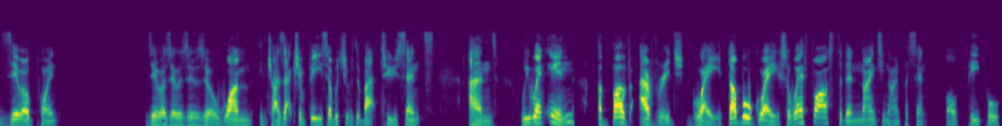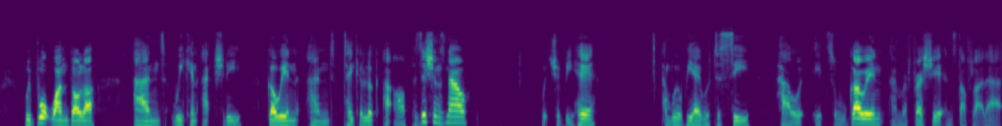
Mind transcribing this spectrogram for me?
0.00001 in transaction fee, so which was about 2 cents and we went in above average Gwei, double Gwei. So we're faster than 99% of people. We brought $1 and we can actually go in and take a look at our positions now which should be here. And we'll be able to see how it's all going and refresh it and stuff like that,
